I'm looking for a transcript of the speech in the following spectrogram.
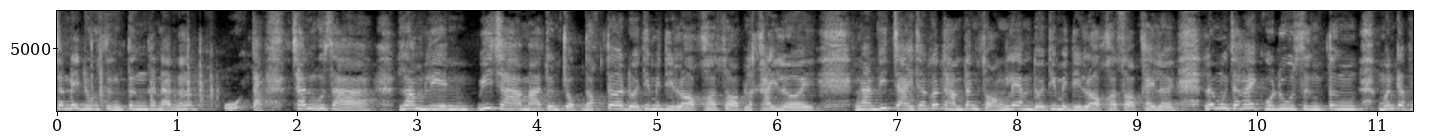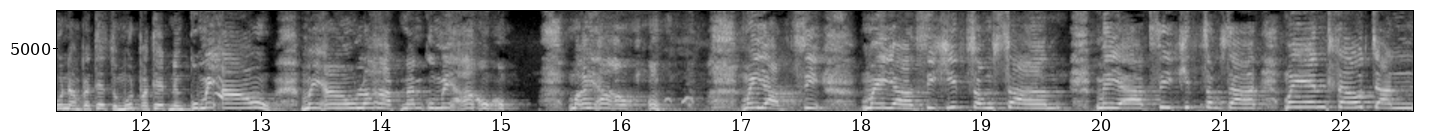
ฉันไม่ดูสึงตึงขนาดนั้นหรอกโอ้แต่ฉันอุตส่าห์ร่ำเรียนวิชามาจนจบด็อกเตอร์ โดยที่ไม่ได้ลอกข้อสอบใครเลย งานวิจัยฉันก็ทำตั้งสองเล่มโดยที่ไม่ได้ลอกข้อสอบใครเลย แล้วมึงจะให้กูดูสึงตึงเหมือนกับผู้นำประเทศสมมติประเทศหนึ่งกูไม่เอา ไม่เอารหัสนั้นกูไม่เอา ไม่เอา ไม่อยากสิ ไม่อยากสิคิดสงสาร ไม่อยากสิคิดสงสาร ไม่เห็นสาวจันทร์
